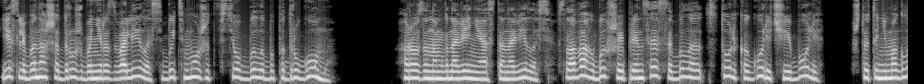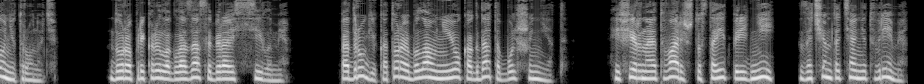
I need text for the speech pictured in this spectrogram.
Если бы наша дружба не развалилась, быть может, все было бы по-другому». Роза на мгновение остановилась. В словах бывшей принцессы было столько горечи и боли, что это не могло не тронуть. Дора прикрыла глаза, собираясь силами. Подруги, которая была у нее когда-то, больше нет. Эфирная тварь, что стоит перед ней, зачем-то тянет время.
